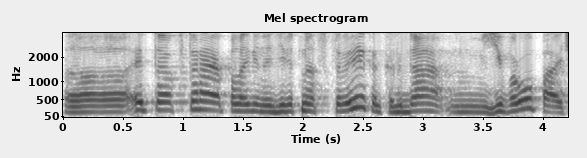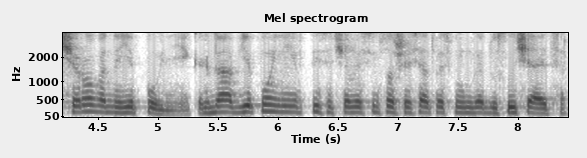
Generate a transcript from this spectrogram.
Э, это вторая половина XIX века, когда Европа очарована Японией. Когда в Японии в 1868 году случается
